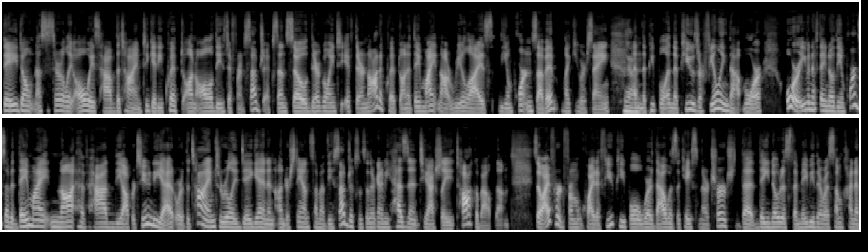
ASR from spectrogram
they don't necessarily always have the time to get equipped on all of these different subjects. And so they're going to, if they're not equipped on it, they might not realize the importance of it, like you were saying, yeah. and the people in the pews are feeling that more. Or even if they know the importance of it, they might not have had the opportunity yet or the time to really dig in and understand some of these subjects. And so they're going to be hesitant to actually talk about them. So I've heard from quite a few people where that was the case in their church that they noticed that maybe there was some kind of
